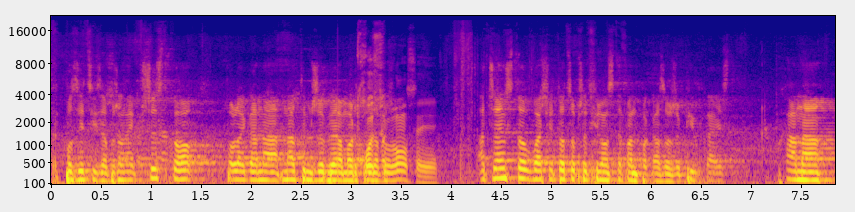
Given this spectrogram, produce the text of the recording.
w pozycji zaburzonej. Wszystko polega na, na tym, żeby amortyzować a często właśnie to, co przed chwilą Stefan pokazał, że piłka jest pchana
